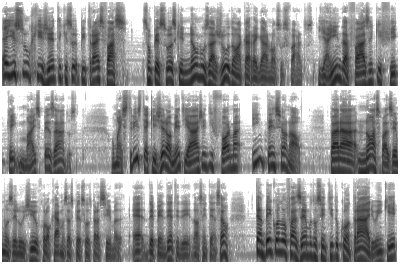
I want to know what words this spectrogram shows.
É isso que gente que traz faz. São pessoas que não nos ajudam a carregar nossos fardos e ainda fazem que fiquem mais pesados. O mais triste é que geralmente agem de forma intencional. Para nós fazermos elogio, colocarmos as pessoas para cima, é dependente de nossa intenção. Também quando fazemos no sentido contrário, em que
